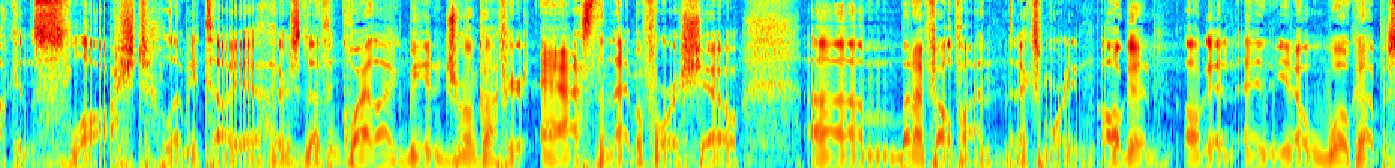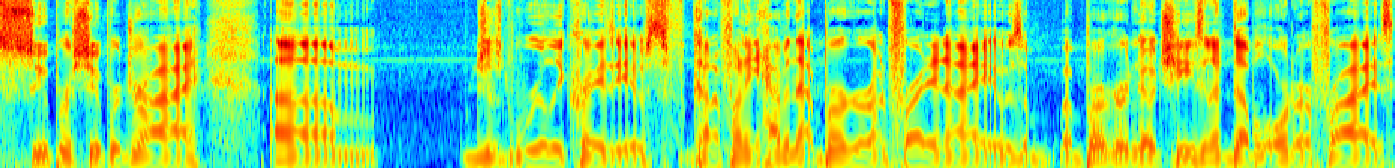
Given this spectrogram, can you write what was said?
fucking sloshed. Let me tell you, there's nothing quite like being drunk off your ass the night before a show. Um, but I felt fine the next morning. All good, all good. And you know, woke up super, super dry um, just really crazy. It was kind of funny having that burger on Friday night. It was a, a, burger, no cheese, and a double order of fries.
